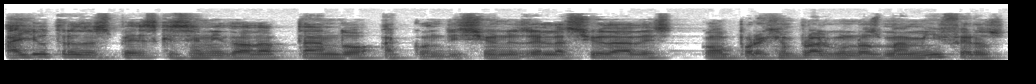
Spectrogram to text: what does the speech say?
Hay otras especies que se han ido adaptando a condiciones de las ciudades, como por ejemplo algunos mamíferos.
